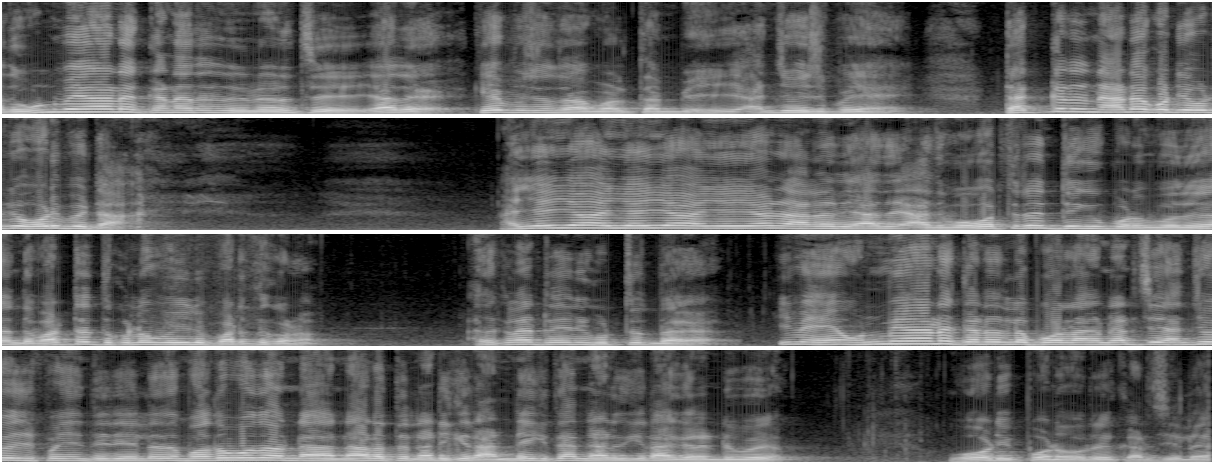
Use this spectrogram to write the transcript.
அது உண்மையான கிணறுன்னு நினச்சி யார்? கேபி சுந்தரம்பாள் தம்பி அஞ்சு வயசு பையன் டக்குன்னு நாடகோட்டையை கொட்டி ஓடி போயிட்டான். ஐயையோ ஐயையோ ஐயையோன்னு அலறி அது அது ஒவ்வொருத்தரும் தூக்கி போடும்போது அந்த வட்டத்துக்குள்ளே வெயில் படுத்துக்கணும். அதுக்கெல்லாம் ட்ரைனிங் கொடுத்துருந்தாங்க. இவன் உண்மையான கிணறுல போடுறாங்கன்னு நினச்சி அஞ்சு வயசு பையன் தெரியல. முத முத நான் நாடகத்தை நடிக்கிறேன் அன்னைக்கு தான் நடிக்கிறாங்க ரெண்டு பேரும். ஓடி போனவர் கடைசியில்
